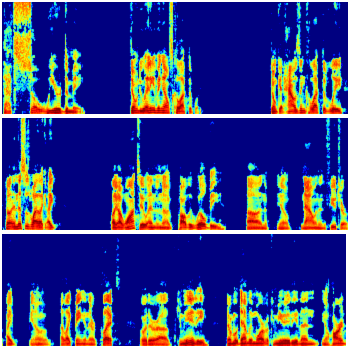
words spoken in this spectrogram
That's so weird to me. Don't do anything else collectively. Don't get housing collectively. Don't, and this is why, like I, like I want to, and, and I probably will be, uh, in the, you know, now and in the future. I, you know, I like being in their cliques or their uh, community. They're definitely more of a community than you know hard,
